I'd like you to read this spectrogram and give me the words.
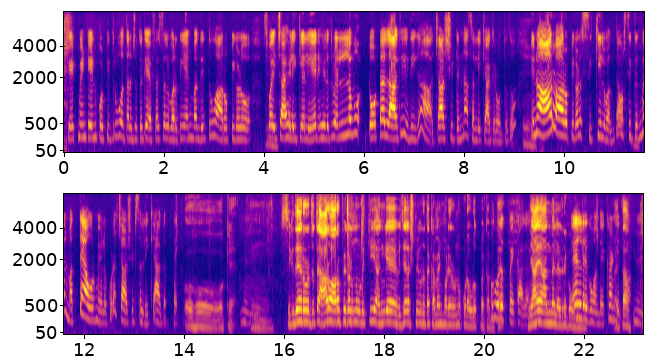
ಸ್ಟೇಟ್ಮೆಂಟ್ ಏನ್ ಕೊಟ್ಟಿದ್ರು ಅದರ ಜೊತೆಗೆ ಎಫ್ ಎಸ್ ಎಲ್ ವರದಿ ಏನ್ ಬಂದಿತ್ತು ಆರೋಪಿಗಳು ಸ್ವಇಚ್ಛಾ ಹೇಳಿಕೆಯಲ್ಲಿ ಏನ್ ಹೇಳಿದ್ರು ಎಲ್ಲವೂ ಟೋಟಲ್ ಆಗಿ ಇದೀಗ ಚಾರ್ಜ್ ಶೀಟ್ ಅನ್ನ ಸಲ್ಲಿಕೆ ಆಗಿರುವಂತದ್ದು ಇನ್ನು ಆರು ಆರೋಪಿಗಳು ಸಿಕ್ಕಿಲ್ವಂತೆ ಅವ್ರು ಸಿಕ್ಕಿದ್ಮೇಲೆ ಮತ್ತೆ ಅವ್ರ ಮೇಲೂ ಕೂಡ ಚಾರ್ಜ್ ಶೀಟ್ ಸಲ್ಲಿಕೆ ಆಗುತ್ತೆ. ಓಹೋ ಓಕೆ. ಸಿಗದೇ ಇರೋರ ಜೊತೆ ಆರು ಆರೋಪಿಗಳನ್ನು ಹುಡುಕಿ ಹಂಗೆ ವಿಜಯಲಕ್ಷ್ಮಿ ವಿರುದ್ಧ ಕಮೆಂಟ್ ಮಾಡಿರೋನು ಕೂಡ ಹುಡುಕ್ಬೇಕಾಗುತ್ತೆ. ಹುಡುಕ್ಬೇಕಾಗ ನ್ಯಾಯ ಅಂದ್ಮೇಲೆ ಎಲ್ರಿಗೂ ಒಂದೇ. ಎಲ್ರಿಗೂ ಒಂದೇ ಖಂಡಿತ. ಆಯ್ತಾ? ಹ್ಮ್.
